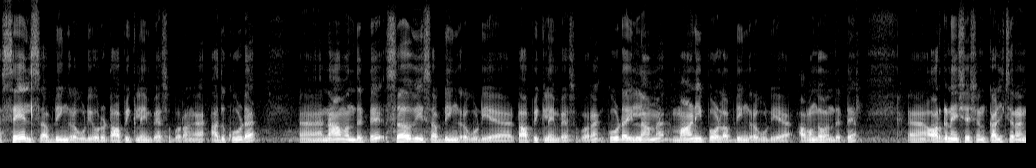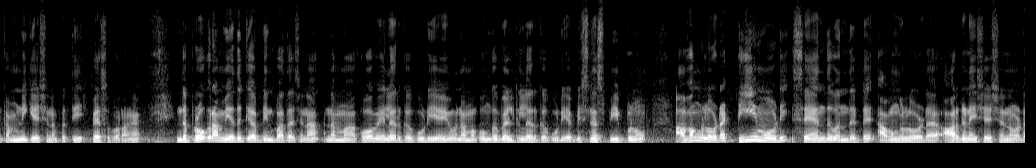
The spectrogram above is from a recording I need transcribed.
சேல்ஸ் அப்படிங்கிற கூடிய ஒரு டாப்பிக்லேயும் பேச போகிறாங்க அது கூட நான் வந்துட்டு சர்வீஸ் அப்படிங்கிற கூடிய டாப்பிக்லேயும் பேச போகிறேன் கூட இல்லாமல் மானிபோல் அப்படிங்கிற கூடிய அவங்க வந்துட்டு ஆர்கனைசேஷன் கல்ச்சர் அண்ட் கம்யூனிகேஷனை பற்றி பேச போகிறாங்க இந்த ப்ரோக்ராம் எதுக்கு அப்படின்னு பார்த்தாச்சுன்னா நம்ம கோவையில் இருக்கக்கூடியயும் நம்ம கொங்கு பெல்ட்டில் இருக்கக்கூடிய பிஸ்னஸ் பீப்புளும் அவங்களோட டீமோடி சேர்ந்து வந்துட்டு அவங்களோட ஆர்கனைசேஷனோட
